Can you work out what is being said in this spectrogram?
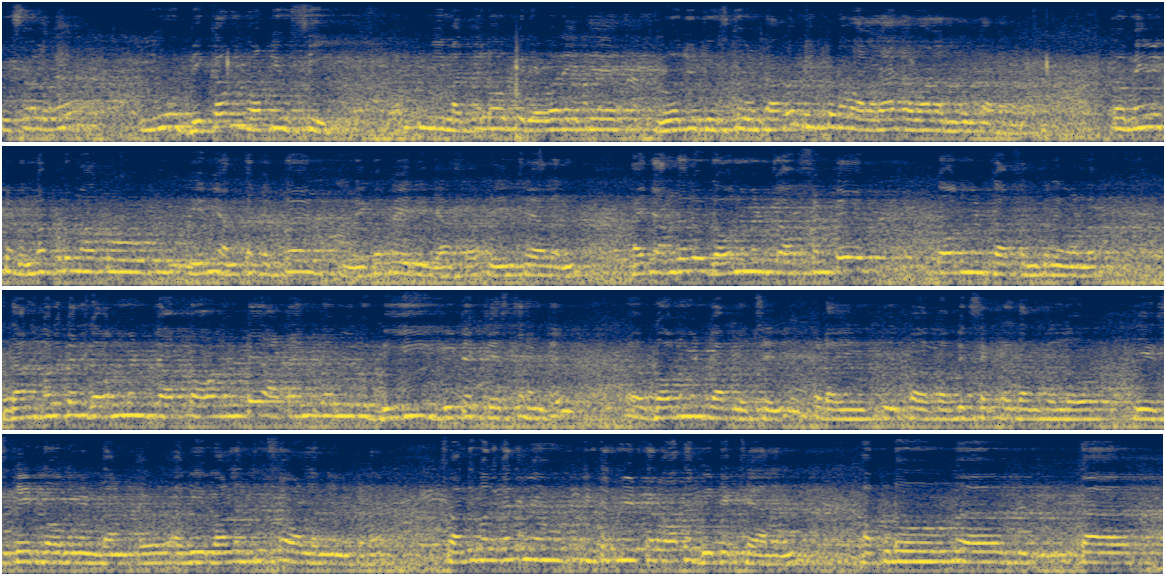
యూజువల్గా you become what you see మీ మధ్యలో మీరు ఎవరైతే రోజు చూస్తూ ఉంటారో మీకు కూడా వాళ్ళలాగా అవ్వాలనుకుంటారు. సో మేము ఇక్కడ ఉన్నప్పుడు మాకు ఏమి అంత పెద్ద లేకపోయేది జాస ఏం చేయాలని. అయితే అందరూ గవర్నమెంట్ జాబ్స్ అంటే గవర్నమెంట్ జాబ్స్ అనుకునేవాళ్ళం. దాని కొరకని గవర్నమెంట్ జాబ్ కావాలంటే ఆ టైంలో మీరు బీఈ బీటెక్ చేస్తానంటే గవర్నమెంట్ జాబ్లు వచ్చేవి. ఇక్కడ ఈ పబ్లిక్ సెక్టర్ దాంట్లో ఈ స్టేట్ గవర్నమెంట్ దాంట్లో అవి వాళ్ళని చూసేవాళ్ళం మేము ఇక్కడ. సో అందుకొరకని మేము ఇంటర్మీడియట్ తర్వాత బీటెక్ చేయాలని. అప్పుడు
